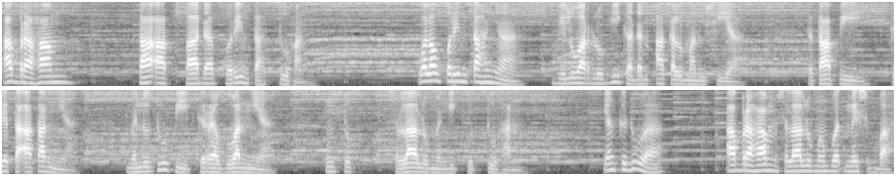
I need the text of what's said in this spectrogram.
Abraham taat pada perintah Tuhan. Walau perintahnya di luar logika dan akal manusia, tetapi ketaatannya menutupi keraguannya untuk selalu mengikut Tuhan. Yang kedua, Abraham selalu membuat mesbah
